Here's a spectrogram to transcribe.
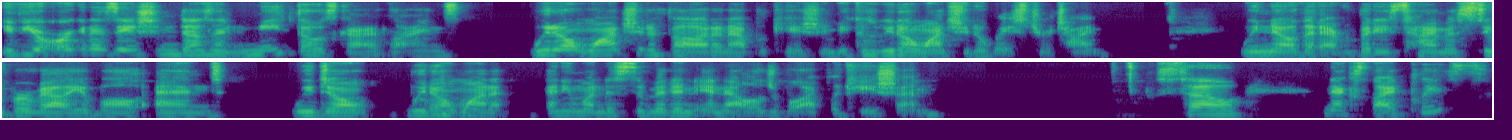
If your organization doesn't meet those guidelines, we don't want you to fill out an application because we don't want you to waste your time. We know that everybody's time is super valuable and we don't we don't want anyone to submit an ineligible application. So next slide, please.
